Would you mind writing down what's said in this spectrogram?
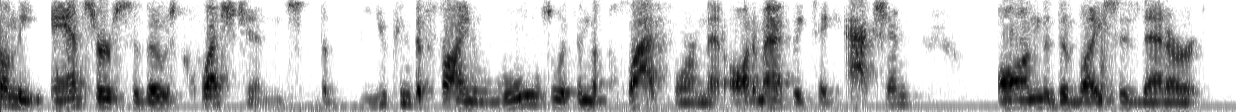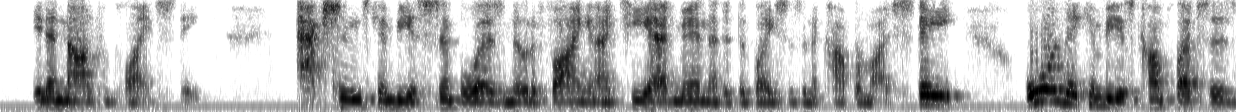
on the answers to those questions, the, you can define rules within the platform that automatically take action on the devices that are in a non-compliant state. Actions can be as simple as notifying an IT admin that a device is in a compromised state, or they can be as complex as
